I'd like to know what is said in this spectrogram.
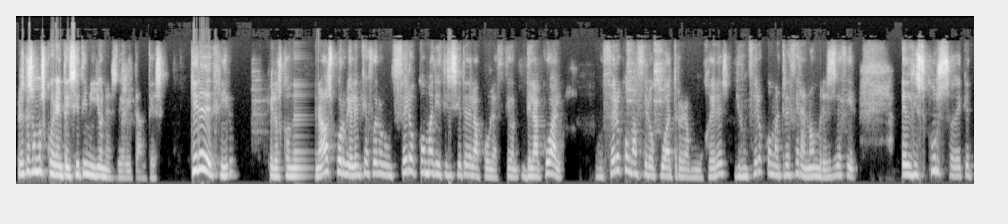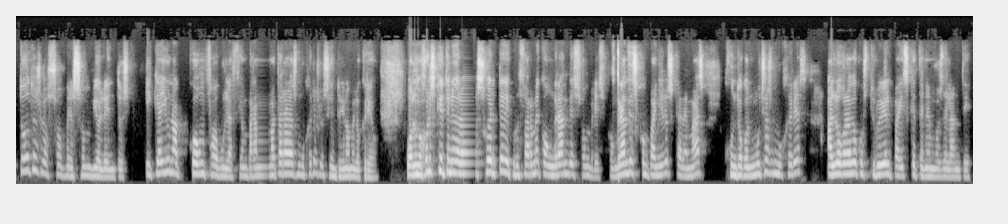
Pero es que somos 47 millones de habitantes. Quiere decir que los condenados por violencia fueron un 0,17 de la población, de la cual un 0,04 eran mujeres y un 0,13 eran hombres. Es decir, el discurso de que todos los hombres son violentos y que hay una confabulación para matar a las mujeres, lo siento, yo no me lo creo. O a lo mejor es que he tenido la suerte de cruzarme con grandes hombres, con grandes compañeros que además, junto con muchas mujeres, han logrado construir el país que tenemos delante.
